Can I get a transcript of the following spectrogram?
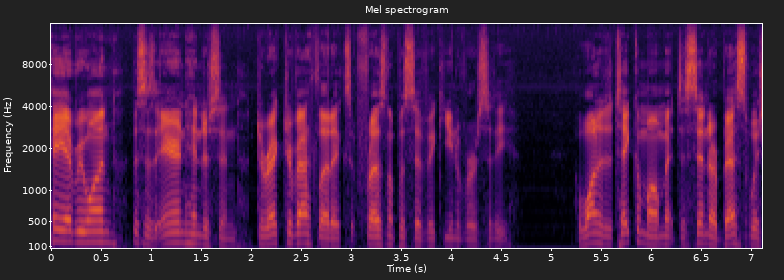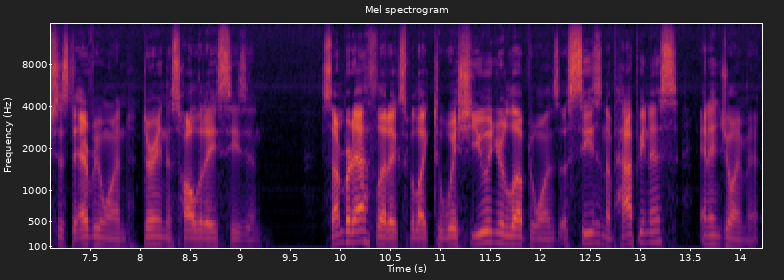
Hey everyone, this is Aaron Henderson, Director of Athletics at Fresno Pacific University. I wanted to take a moment to send our best wishes to everyone during this holiday season. Sunbird Athletics would like to wish you and your loved ones a season of happiness and enjoyment.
